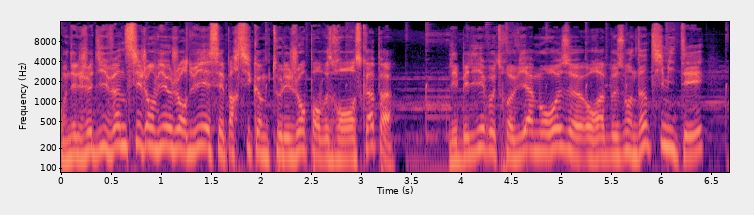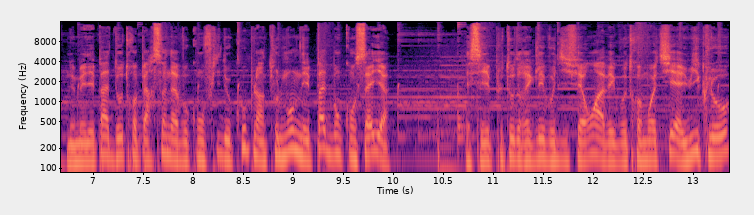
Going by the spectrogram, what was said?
On est le jeudi 26 janvier aujourd'hui et c'est parti comme tous les jours pour votre horoscope. Les béliers, votre vie amoureuse aura besoin d'intimité. Ne mêlez pas d'autres personnes à vos conflits de couple, hein, tout le monde n'est pas de bons conseils. Essayez plutôt de régler vos différends avec votre moitié à huis clos.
